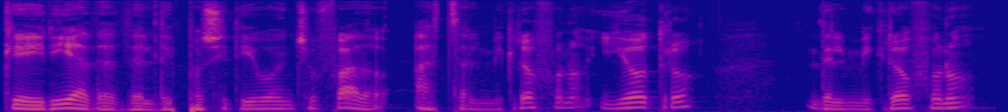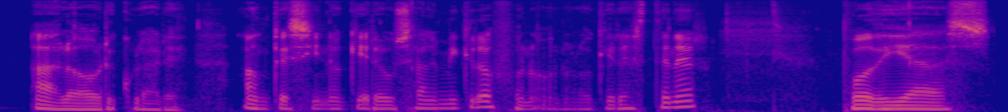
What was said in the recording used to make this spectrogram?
que iría desde el dispositivo enchufado hasta el micrófono y otro del micrófono a los auriculares. Aunque si no quieres usar el micrófono o no lo quieres tener, podías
